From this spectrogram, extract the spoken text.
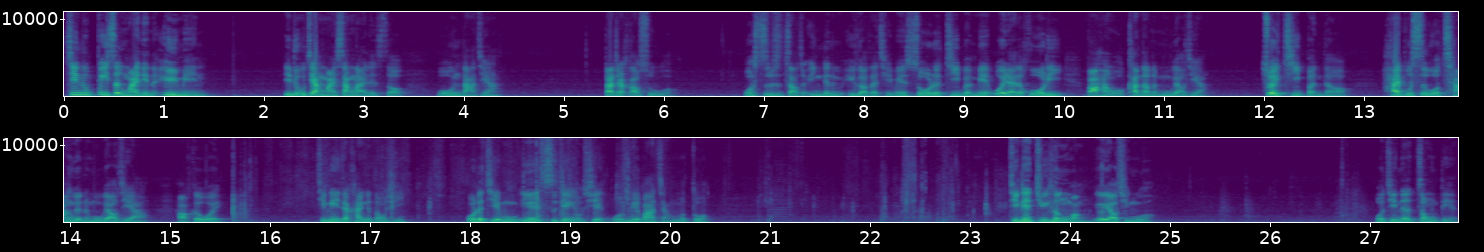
进入必胜买点的域名，一路这样买上来的时候，我问大家，大家告诉我，我是不是早就已经跟你们预告在前面，所有的基本面、未来的获利，包含我看到的目标价，最基本的哦，还不是我长远的目标价。好，各位，今天你再看一个东西，我的节目因为时间有限，我没有办法讲那么多。今天巨亨网又邀请我。我今天的重点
